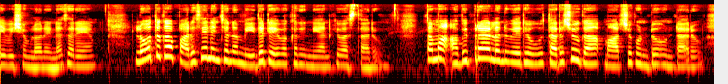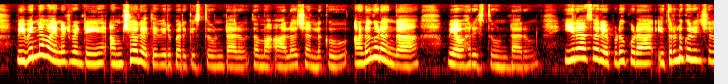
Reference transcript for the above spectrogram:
ఏ విషయంలోనైనా సరే లోతుగా పరిశీలించిన మీదటే ఒక నిర్ణయానికి వస్తారు. తమ అభిప్రాయాలను వీరు తరచుగా మార్చుకుంటూ ఉంటారు. విభిన్నమైనటువంటి అంశాలు అయితే వీరు పరికిస్తూ ఉంటారు. తమ ఆలోచనలకు అనుగుణంగా వ్యవహరిస్తూ ఉంటారు. ఈ రాశి వారు ఎప్పుడూ కూడా ఇతరుల గురించిన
